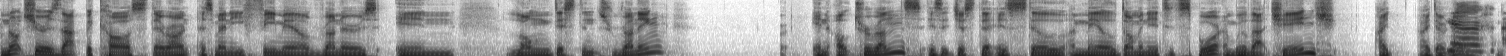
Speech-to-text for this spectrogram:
I'm not sure. Is that because there aren't as many female runners in long distance running? In ultra runs, is it just that is still a male dominated sport, and will that change? I I don't know. yeah, know.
